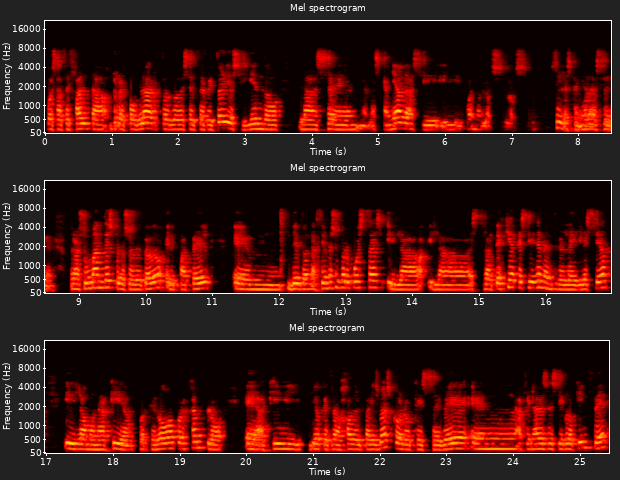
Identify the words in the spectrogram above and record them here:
pues hace falta repoblar todo ese territorio siguiendo las, eh, las cañadas y, bueno, los, los, sí, las cañadas transhumantes, pero sobre todo el papel Em, de donaciones superpuestas y la, y la estrategia que siguen entre la Iglesia y la monarquía. Porque luego, por ejemplo, eh, aquí yo que he trabajado en el País Vasco, lo que se ve en, a finales del siglo XV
